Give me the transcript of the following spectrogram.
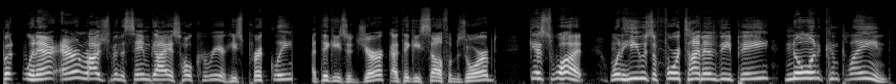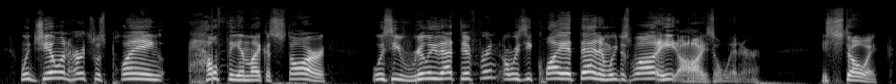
but when Aaron Aaron Rodgers has been the same guy his whole career, he's prickly. I think he's a jerk. I think he's self-absorbed. Guess what? When he was a four-time MVP, no one complained. When Jalen Hurts was playing healthy and like a star, was he really that different, or was he quiet then? And we just well, he oh, he's a winner. He's stoic.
